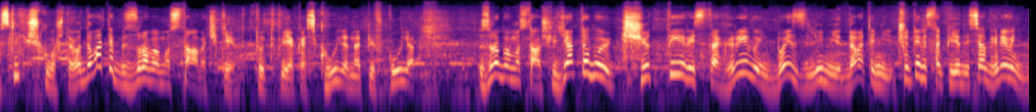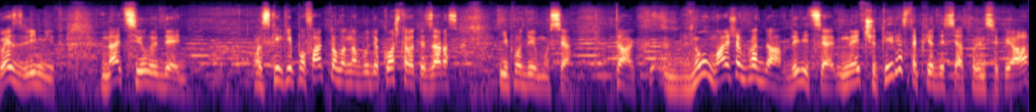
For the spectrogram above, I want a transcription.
скільки ж коштує? От давайте зробимо ставочки. Тут якась куля, напівкуля. Зробимо ставочки. Я думаю, 400 гривень без ліміт. Давайте ні, 450 гривень без ліміт на цілий день. Оскільки по факту вона буде коштувати зараз і подивимося. Так, ну майже вгадав. Дивіться, не 450, в принципі, а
